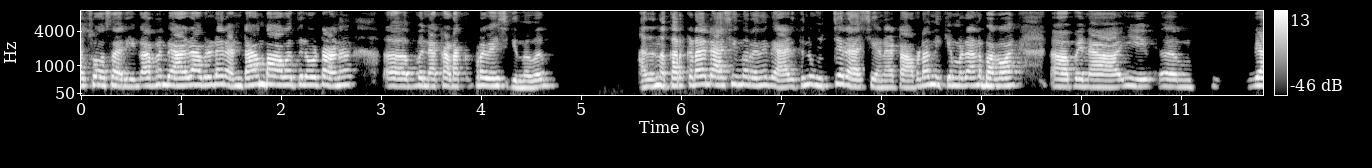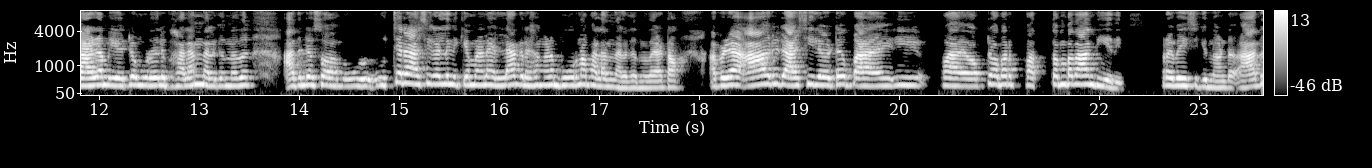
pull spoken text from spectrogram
ആശ്വാസമായിരിക്കും. കാരണം വ്യാഴം അവരുടെ രണ്ടാം ഭാവത്തിലോട്ടാണ് പിന്നെ കട പ്രവേശിക്കുന്നത്. അത് കർക്കിടക രാശി എന്ന് പറയുന്നത് വ്യാഴത്തിന്റെ ഉച്ചരാശിയാണ് കേട്ടോ. അവിടെ നിൽക്കുമ്പോഴാണ് ഭഗവാൻ പിന്നെ ഈ വ്യാഴം ഏറ്റവും കൂടുതൽ ഫലം നൽകുന്നത്. അതിന്റെ ഉച്ചരാശികളിൽ നിൽക്കുമ്പോഴാണ് എല്ലാ ഗ്രഹങ്ങളും പൂർണ ഫലം നൽകുന്നത് കേട്ടോ. അപ്പോഴേ ആ ഒരു രാശിയിലോട്ട് ഈ ഒക്ടോബർ പത്തൊമ്പതാം തീയതി പ്രവേശിക്കുന്നുണ്ട്. അത്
